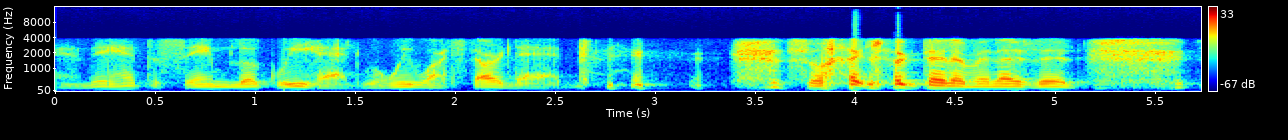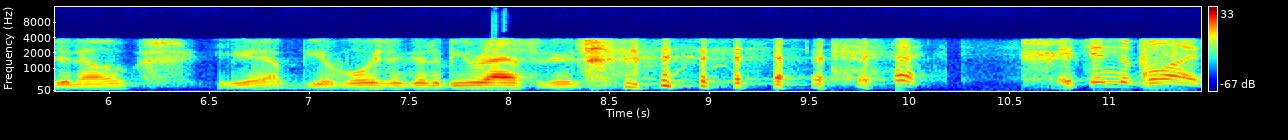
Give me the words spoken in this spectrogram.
and they had the same look we had when we watched our dad." so I looked at him and I said, "You know, yeah, your boys are going to be wrestlers." it's in the blood,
